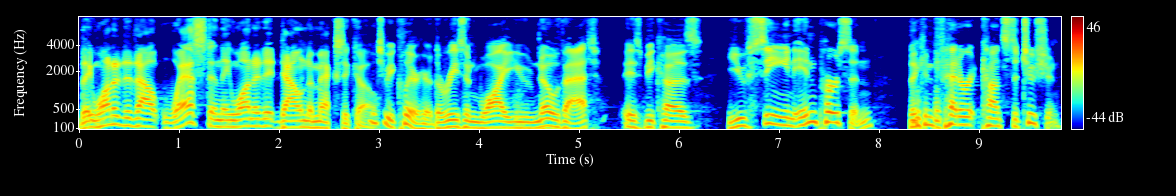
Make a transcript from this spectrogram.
They wanted it out west and they wanted it down to Mexico. To be clear here, the reason why you know that is because you've seen in person the Confederate Constitution.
